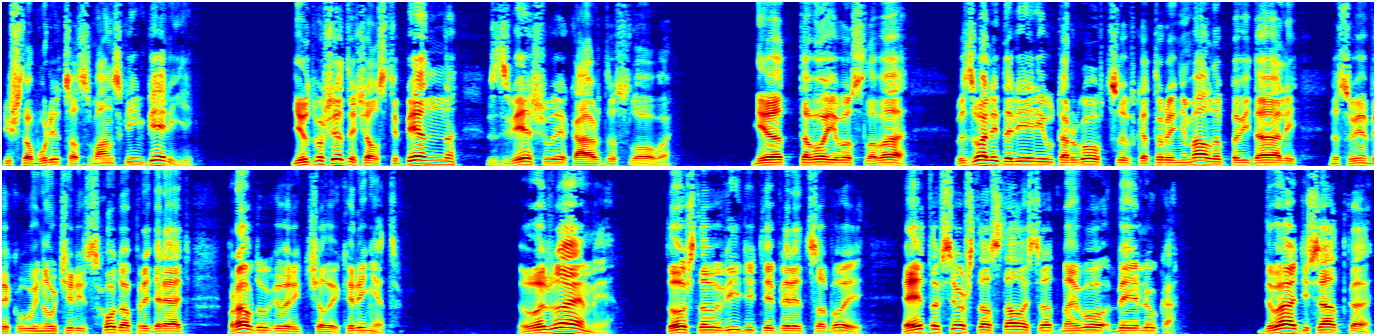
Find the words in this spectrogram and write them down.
и что будет с Османской империей? Евдуши отвечал степенно, взвешивая каждое слово. И оттого его слова вызвали доверие у торговцев, которые немало повидали на своем веку и научились сходу определять, правду говорит человек или нет. Уважаемые, то, что вы видите перед собой, это все, что осталось от моего Бейлюка. Два десятка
